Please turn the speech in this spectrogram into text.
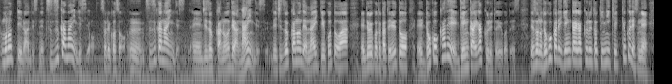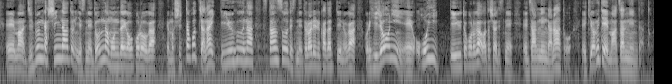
ものっていうのはですね、続かないんですよ。それこそ。うん、続かないんです。えー、持続可能ではないんです。で、持続可能ではないということは、えー、どういうことかというと、えー、どこかで限界が来るということです。で、そのどこかで限界が来るときに結局ですね、えまあ自分が死んだ後にですね、どんな問題が起ころうが、えもう知ったこっちゃないっていう風なスタンスをですね、取られる方っていうのが、これ非常に、え多いっていうところが私はですね、え残念だなと、え極めてまあ残念だと。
